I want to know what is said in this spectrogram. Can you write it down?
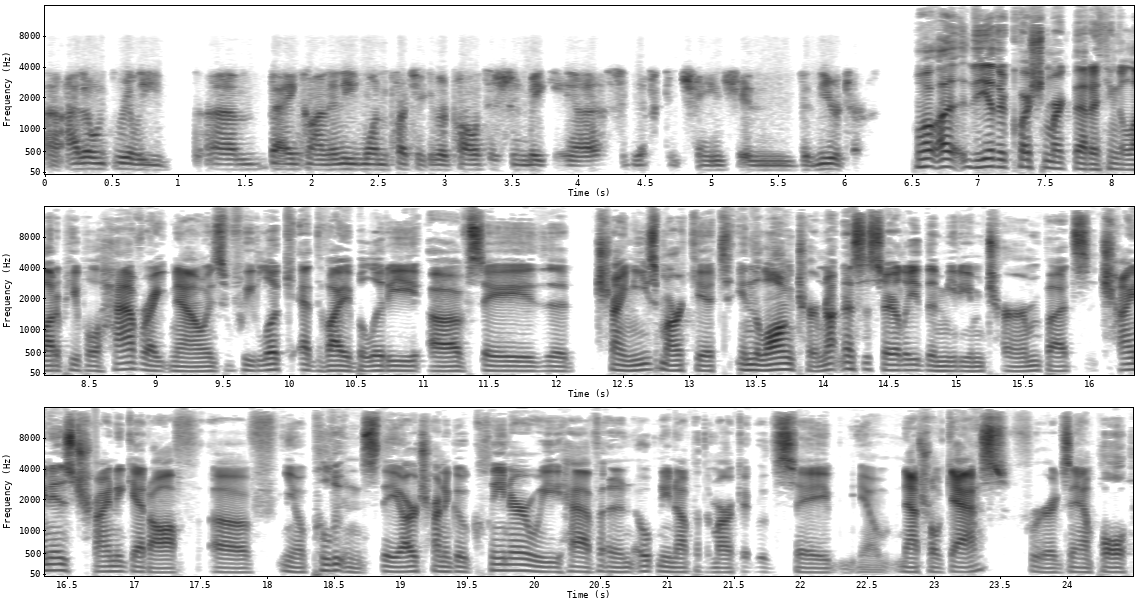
uh, I don't really um, bank on any one particular politician making a significant change in the near term. Well, uh, the other question mark that I think a lot of people have right now is if we look at the viability of, say, the Chinese market in the long term, not necessarily the medium term, but China is trying to get off of you know pollutants. They are trying to go cleaner. We have an opening up of the market with, say, you know, natural gas, for example.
